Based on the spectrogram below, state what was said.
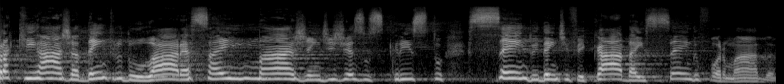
Para que haja dentro do lar essa imagem de Jesus Cristo sendo identificada e sendo formada.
